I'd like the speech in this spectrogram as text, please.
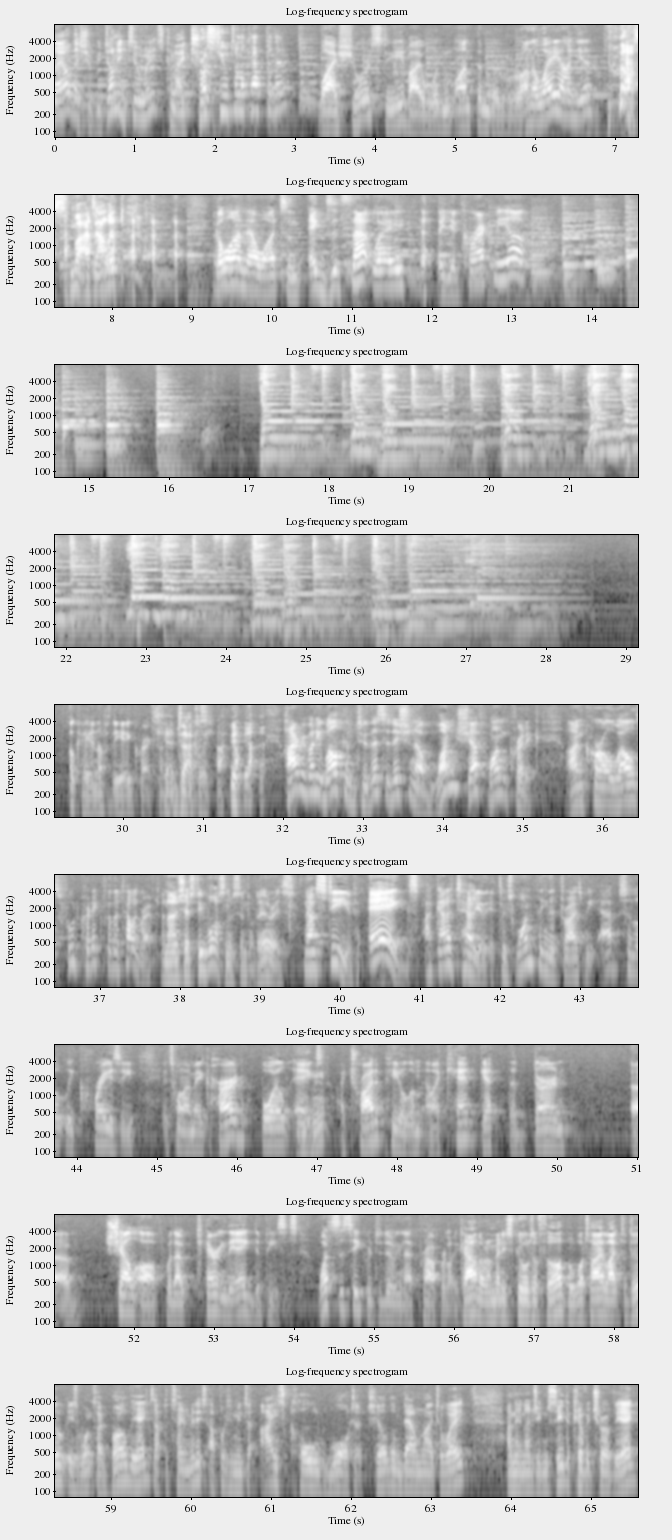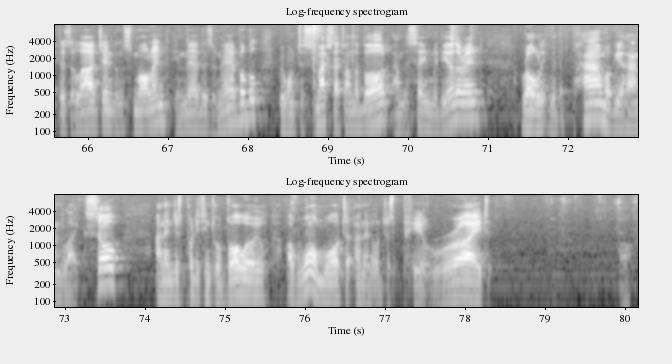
now. They should be done in two minutes. Can I trust you to look after them? Why, sure, Steve. I wouldn't want them to run away on you. Oh, smart Alec. Go on now, Watson. Exits that way. you crack me up. The egg cracks. Yeah, exactly. Hi, everybody. Welcome to this edition of One Chef, One Critic. I'm Karl Wells, food critic for The Telegram. and I'm Chef Steve Watson of St. O'Dairies. Now, Steve, eggs. I've got to tell you, if there's one thing that drives me absolutely crazy, it's when I make hard boiled eggs. I try to peel them and I can't get the darn um shell off without tearing the egg to pieces. What's the secret to doing that properly? Karl, there are many schools of thought, but what I like to do is once I boil the eggs, after 10 minutes, I put them into ice cold water, chill them down right away. And then as you can see, the curvature of the egg, there's a large end and a small end. In there, there's an air bubble. We want to smash that on the board, and the same with the other end. Roll it with the palm of your hand like so, and then just put it into a bowl of warm water, and then it'll just peel right off.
